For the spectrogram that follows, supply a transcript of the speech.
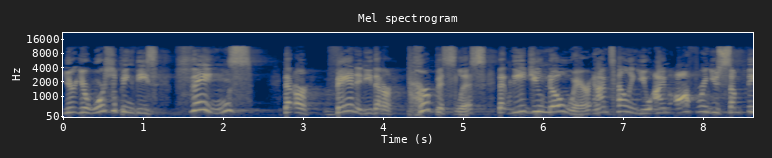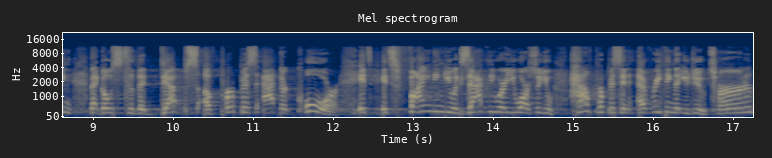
You're, you're worshiping these things that are vanity, that are purposeless, that lead you nowhere. And I'm telling you, I'm offering you something that goes to the depths of purpose at their core. It's, it's finding you exactly where you are so you have purpose in everything that you do. Turn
